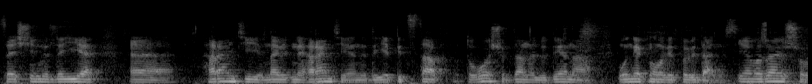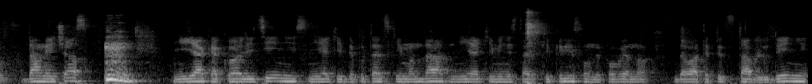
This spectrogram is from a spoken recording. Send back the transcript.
Це ще не дає е, гарантії, навіть не гарантії, а не дає підстав того, щоб дана людина уникнула відповідальності. Я вважаю, що в даний час ніяка коаліційність, ніякий депутатський мандат, ніяке міністерське крісло не повинно давати підстав людині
